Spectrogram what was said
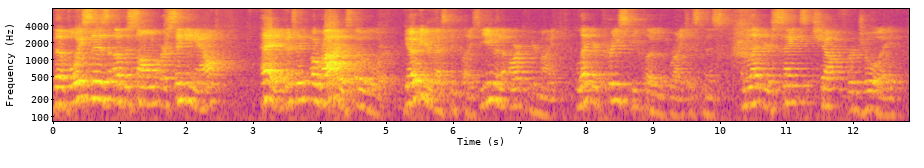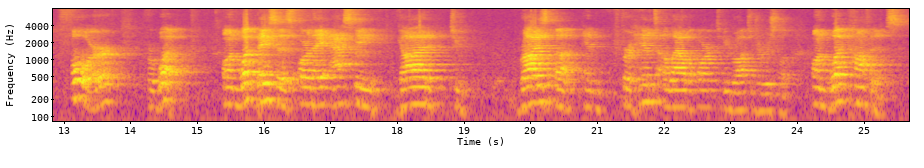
the voices of the psalm are singing out, Hey, eventually, arise, O Lord. Go to your resting place, you and the ark of your might. Let your priests be clothed with righteousness, and let your saints shout for joy. For, for what? On what basis are they asking God to rise up and for him to allow the ark to be brought to Jerusalem? On what confidence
